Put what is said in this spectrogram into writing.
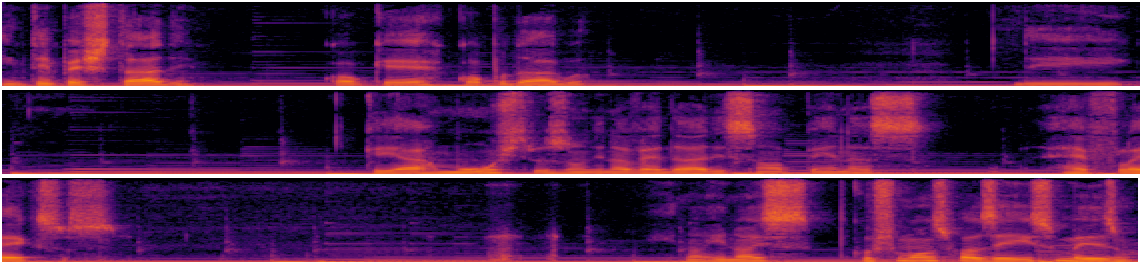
em tempestade qualquer copo d'água, de criar monstros onde na verdade são apenas reflexos. E nós costumamos fazer isso mesmo.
